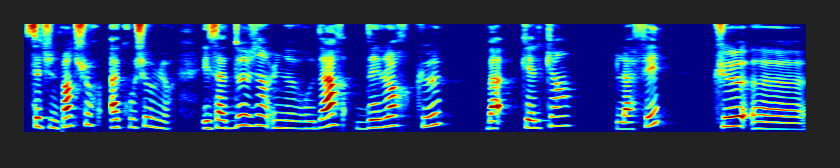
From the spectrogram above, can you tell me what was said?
c'est une peinture accrochée au mur. Et ça devient une œuvre d'art dès lors que bah, quelqu'un l'a fait, que euh,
